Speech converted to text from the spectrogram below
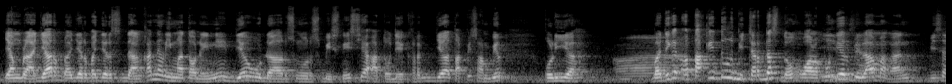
Yang belajar, belajar, belajar. Sedangkan yang lima tahun ini dia udah harus ngurus bisnis ya atau dia kerja tapi sambil kuliah. Ah. Berarti kan otaknya itu lebih cerdas dong, walaupun Iya, dia lebih bisa. lama kan. Bisa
